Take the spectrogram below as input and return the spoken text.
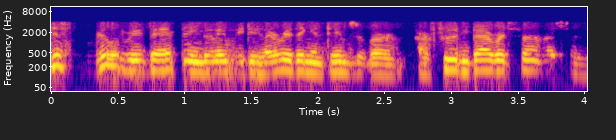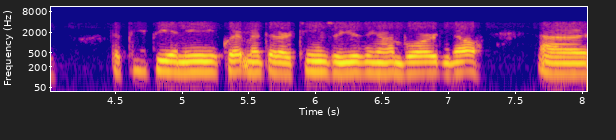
just really revamping the way we do everything in terms of our, our food and beverage service and the PP&E equipment that our teams are using on board. You know, uh,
